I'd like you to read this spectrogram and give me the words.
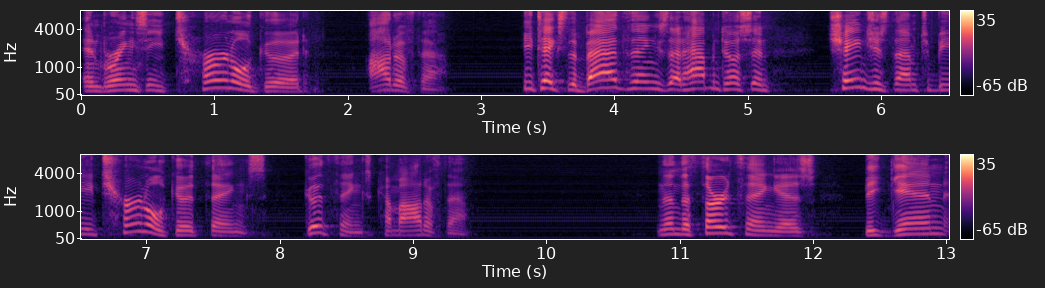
and brings eternal good out of them. He takes the bad things that happen to us and changes them to be eternal good things good things come out of them. And then the third thing is begin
